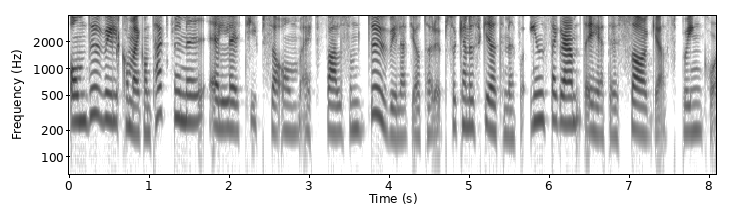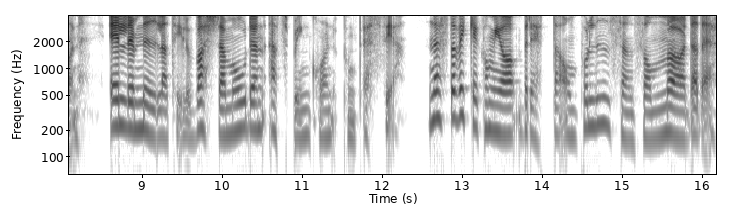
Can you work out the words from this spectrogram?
Om du vill komma i kontakt med mig eller tipsa om ett fall som du vill att jag tar upp så kan du skriva till mig på Instagram, där jag heter Saga Springcorn. Eller mejla till varstamorden springcorn.se. Nästa vecka kommer jag berätta om polisen som mördade.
